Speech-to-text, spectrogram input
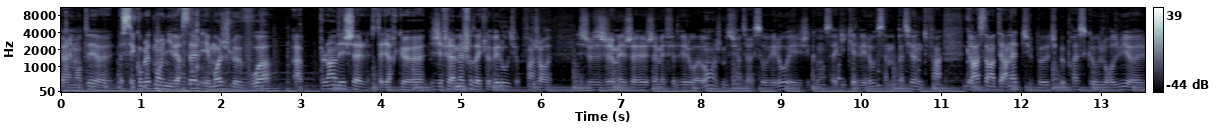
Euh, c'est complètement universel et moi je le vois à plein d'échelles. C'est-à-dire que j'ai fait la même chose avec le vélo, tu vois. Enfin, genre, j'ai jamais, jamais fait de vélo avant. Je me suis intéressé au vélo et j'ai commencé à geeker le vélo. Ça me passionne. Enfin, grâce à Internet, tu peux, tu peux presque aujourd'hui euh,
